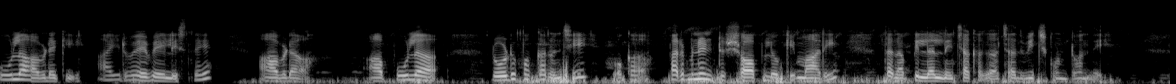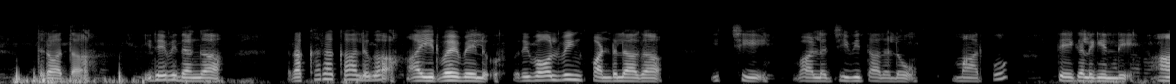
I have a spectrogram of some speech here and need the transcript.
పూల ఆవిడకి ఆ ఇరవై వేలు ఇస్తే ఆవిడ ఆ పూల రోడ్డు పక్క నుంచి ఒక పర్మనెంట్ షాప్లోకి మారి తన పిల్లల్ని చక్కగా చదివించుకుంటోంది. తర్వాత ఇదే విధంగా రకరకాలుగా ఆ ఇరవై వేలు రివాల్వింగ్ ఫండ్ లాగా ఇచ్చి వాళ్ళ జీవితాలలో మార్పు తేగలిగింది ఆ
